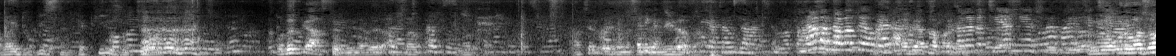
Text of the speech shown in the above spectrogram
সবাই ঢুকিস না এটা কি হচ্ছে ওদেরকে আসতে দিন যাদের আপনার আছে তো এখানে লিডার না না দাঁড়াতে হবে না। তাহলে একটা চেয়ার নিয়ে আসো তুমি ওপরে বসো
